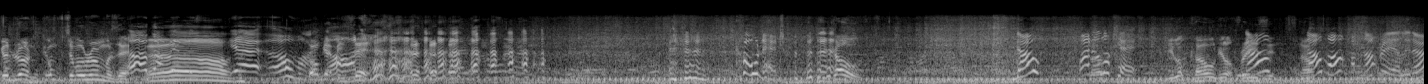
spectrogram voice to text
Good run, comfortable run was it? Oh, that bit was, oh. yeah. Don't get me god. zipped. Conehead. Cold. no? Why not look it? You look cold, you look No, freezing. no, I'm not. I'm not really. No.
